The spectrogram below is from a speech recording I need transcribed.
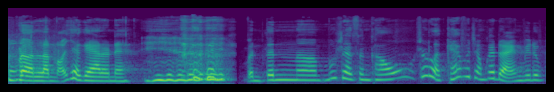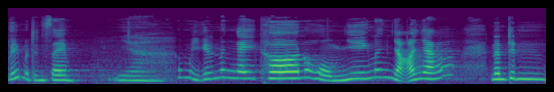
Bắt đền làm nổi da gà rồi nè. Bình Tinh ờ, bước ra sân khấu Rất là khác với trong cái đoạn video clip mà Trinh xem. Dạ. Có một cái nó ngây thơ, nó hồn nhiên, nó nhỏ nhắn. Nên Trinh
